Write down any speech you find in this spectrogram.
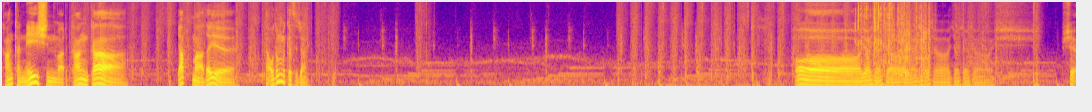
Kanka ne işin var kanka? Yapma dayı. Ha, odun mu kasacaksın? Oo, ya ya ya ya ya ya ya ya. Şey.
